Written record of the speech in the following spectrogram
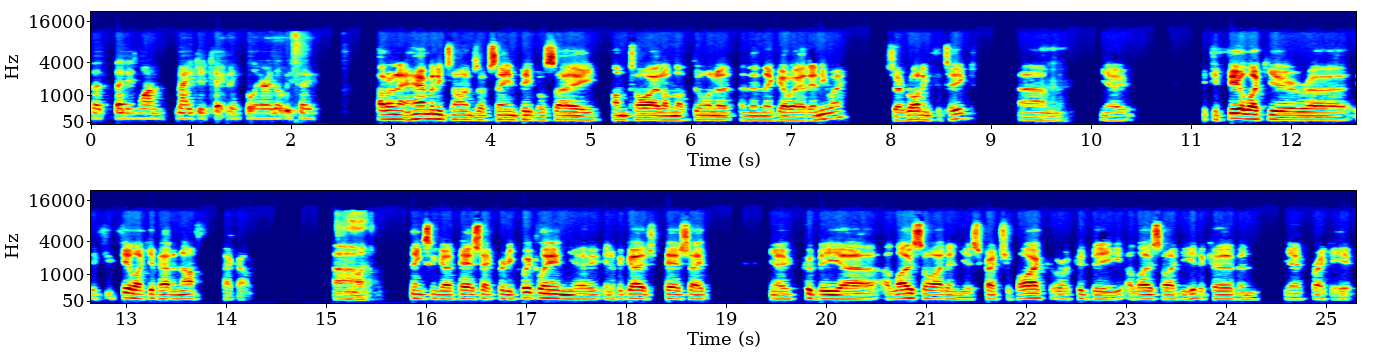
that, that is one major technical area that we see. I don't know how many times I've seen people say, I'm tired, I'm not doing it, and then they go out anyway. So riding fatigued. Um, mm. You know, if you feel like you're uh, if you feel like you've had enough, pack up. Um, right. Things can go pear shaped pretty quickly, and you know, and if it goes pear shaped, you know, could be a, a, low side and you scratch your bike, or it could be a low side you hit a curb and you know break a hip.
